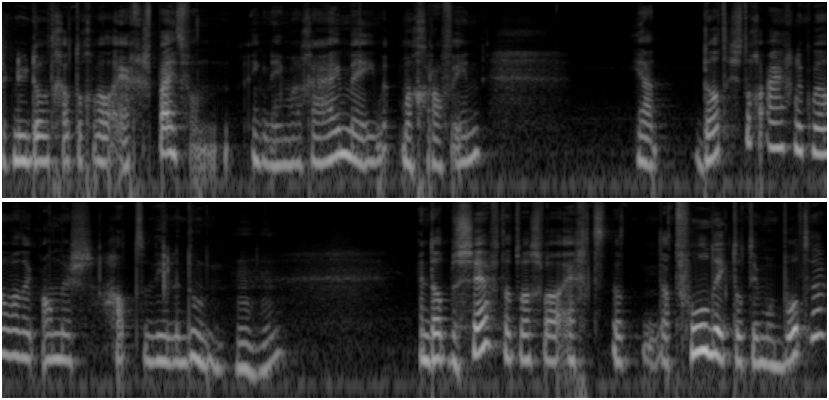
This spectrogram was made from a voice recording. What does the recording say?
ik nu doodga, toch wel ergens spijt van. Ik neem een geheim mee mijn graf in. Ja, dat is toch eigenlijk wel wat ik anders had willen doen. Mhm. En dat besef, dat was wel echt, dat, dat voelde ik tot in mijn botten.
